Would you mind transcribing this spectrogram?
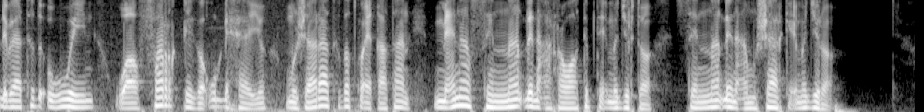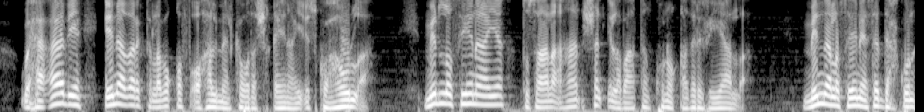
dhibaatada ugu weyn waa farqiga u dhexeeyo mushaaraadka dadku ay qaataan. Micnaha sinnaan dhinaca rawaatibta ma jirto sinnaan dhinaca mushaarka ma jiro waxaa caadiya inaad aragta laba qof oo hal meel ka wada shaqaynaya isku hawl ah. Mid la siinaya tusaale ahaan shan iyo labaatan kun oo qadari riyaal ah. Midna la siinaya saddex kun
